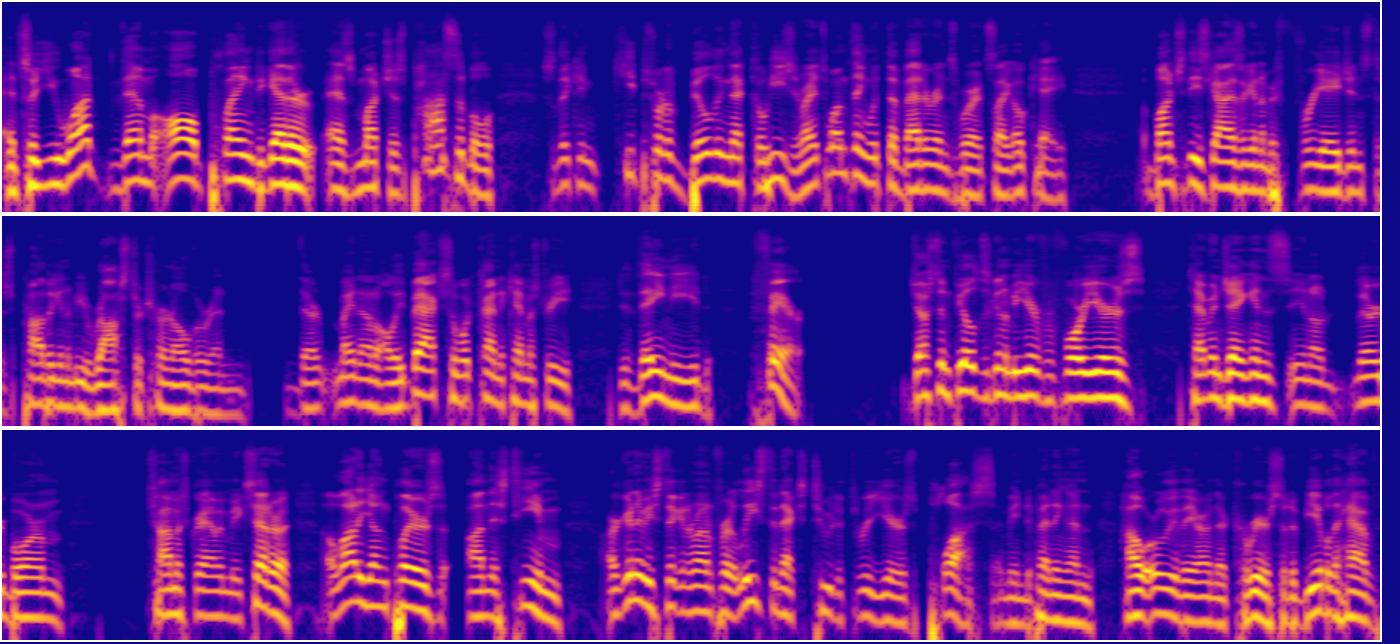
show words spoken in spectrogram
And so you want them all playing together as much as possible so they can keep sort of building that cohesion, right? It's one thing with the veterans where it's like, okay, a bunch of these guys are going to be free agents. There's probably going to be roster turnover and they might not all be back. So what kind of chemistry do they need? Fair. Justin Fields is going to be here for four years. Teven Jenkins, you know, Larry Borom, Thomas Graham, et cetera. A lot of young players on this team are going to be sticking around for at least the next two to three years plus. I mean, depending on how early they are in their career. So to be able to have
